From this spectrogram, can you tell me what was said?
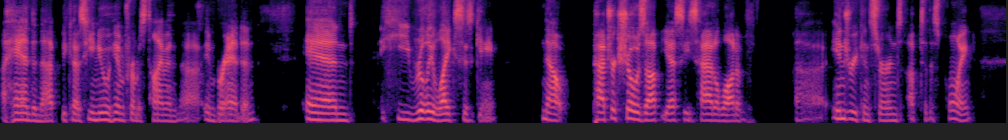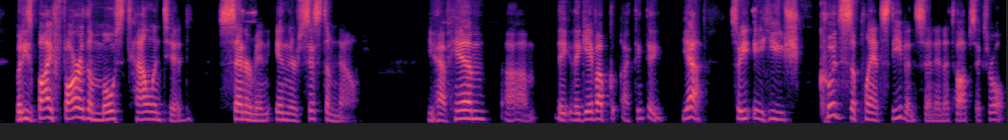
a hand in that because he knew him from his time in uh, in Brandon, and he really likes his game. Now, Patrick shows up. Yes, he's had a lot of uh, injury concerns up to this point, but he's by far the most talented centerman in their system now. You have him. Um, they they gave up. I think they yeah. So he he could supplant Stephenson in a top six role.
